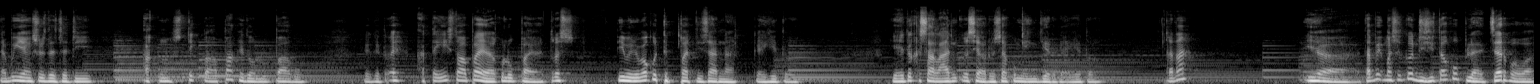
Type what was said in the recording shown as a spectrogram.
tapi yang sudah jadi agnostik apa, apa gitu lupa aku. Kayak gitu eh ateis atau apa ya? Aku lupa ya. Terus tiba-tiba aku debat di sana kayak gitu. Ya itu kesalahanku sih harusnya aku minggir kayak gitu. Karena ya tapi maksudku di situ aku belajar bahwa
